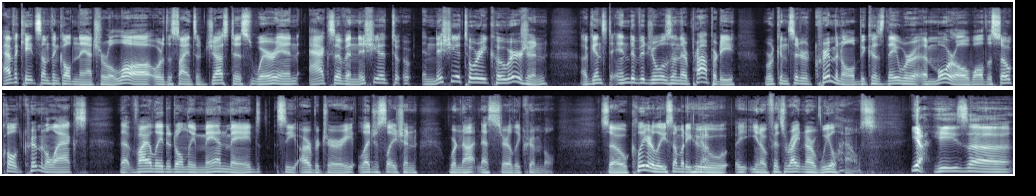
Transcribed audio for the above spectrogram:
advocates something called natural law or the science of justice, wherein acts of initiato- initiatory coercion against individuals and their property were considered criminal because they were immoral, while the so called criminal acts that violated only man made, see arbitrary, legislation were not necessarily criminal. So clearly, somebody who uh, you know fits right in our wheelhouse. Yeah, he's uh,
